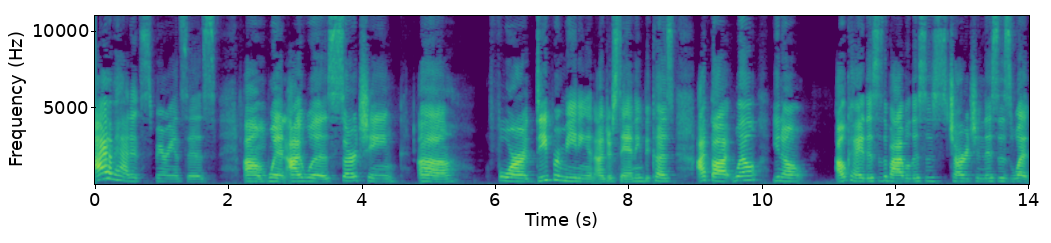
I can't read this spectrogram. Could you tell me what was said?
I have had experiences um, when I was searching uh, for deeper meaning and understanding because I thought, well, you know, okay, this is the Bible, this is church, and this is what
